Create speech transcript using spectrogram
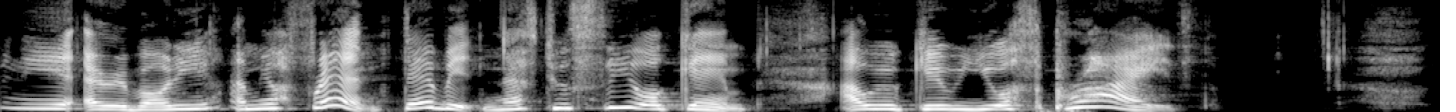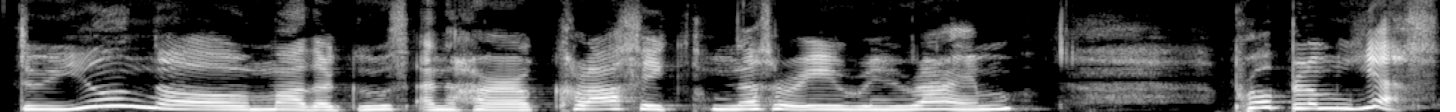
evening, everybody. I'm your friend, David. Nice to see you again. I will give you a surprise. Do you know Mother Goose and her classic nursery rhyme? Problem yes.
